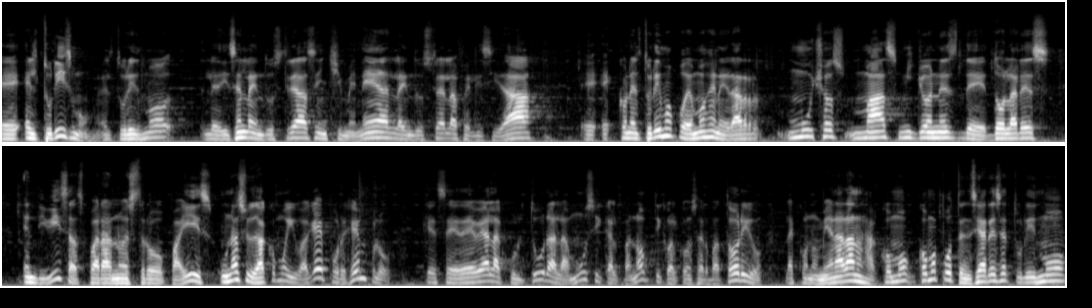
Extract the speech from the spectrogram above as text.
Eh, el turismo, el turismo le dicen la industria sin chimeneas, la industria de la felicidad. Eh, eh, con el turismo podemos generar muchos más millones de dólares en divisas para nuestro país. Una ciudad como Ibagué, por ejemplo, que se debe a la cultura, a la música, al panóptico, al conservatorio, la economía naranja. ¿Cómo, cómo potenciar ese turismo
